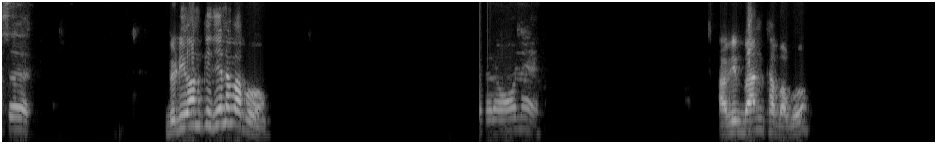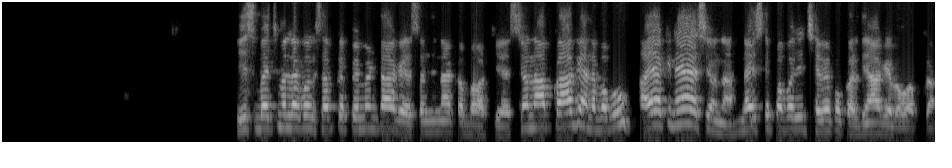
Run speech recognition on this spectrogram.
sir video on कीजिए ना बाबू सर ऑन है अभी बंद था बाबू इस बैच में लगभग सबके पेमेंट आ गए संजना का बाकी है सियोना आपका आ गया ना बाबू? आया कि नहीं आया सियोना नहीं इसके पापा जी छवे को कर दिया आ गया बाबू आपका।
